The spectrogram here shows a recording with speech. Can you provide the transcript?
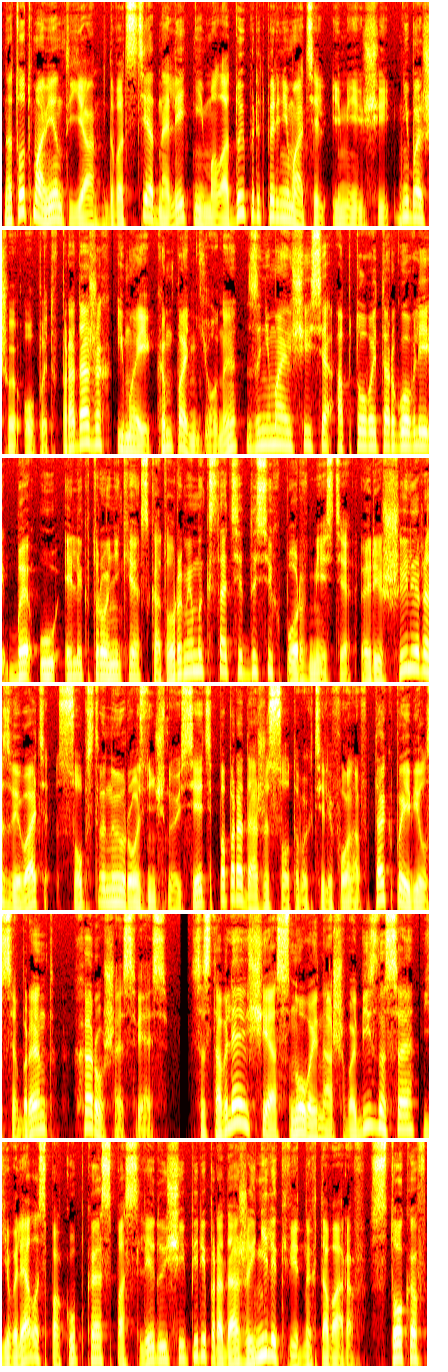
На тот момент я, 21-летний молодой предприниматель, имеющий небольшой опыт в продажах, и мои компаньоны, занимающиеся оптовой торговлей БУ электроники, с которыми мы, кстати, до сих пор вместе, решили развивать собственную розничную сеть по продаже сотовых телефонов. Так появился бренд «Хорошая связь». Составляющей основой нашего бизнеса являлась покупка с последующей перепродажей неликвидных товаров, стоков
